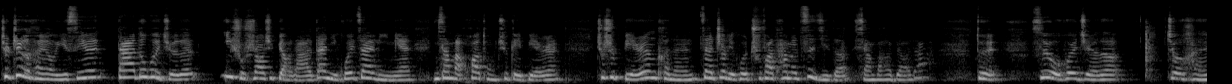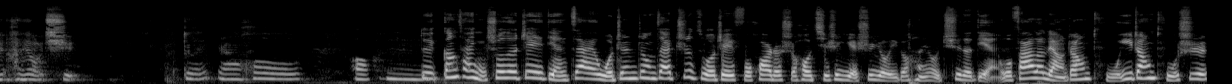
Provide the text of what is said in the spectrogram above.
就这个很有意思，因为大家都会觉得。艺术是要去表达的，但你会在里面，你想把话筒去给别人，就是别人可能在这里会触发他们自己的想法和表达，对，所以我会觉得就很很有趣，对，然后。哦，嗯，对，刚才你说的这一点，在我真正在制作这幅画的时候，其实也是有一个很有趣的点。我发了两张图，一张图是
